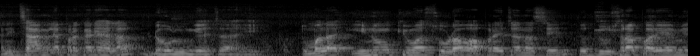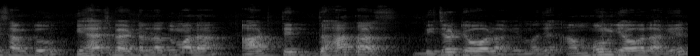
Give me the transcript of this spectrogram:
आणि चांगल्या प्रकारे ह्याला ढवळून घ्यायचं आहे. तुम्हाला इनो किंवा सोडा वापरायचा नसेल तर दुसरा पर्याय मी सांगतो. ह्याच बॅटरला तुम्हाला आठ ते दहा तास भिजत ठेवावं लागेल. म्हणजे आंबवून घ्यावं लागेल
